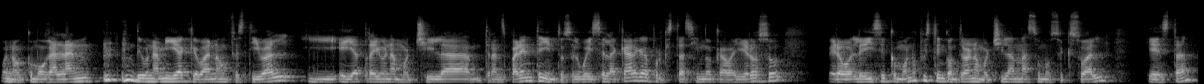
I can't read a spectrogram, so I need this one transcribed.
bueno, como galán de una amiga que van a un festival y ella trae una mochila transparente y entonces el güey se la carga porque está siendo caballeroso. Pero le dice como, no, pues te encontrar una mochila más homosexual que esta.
